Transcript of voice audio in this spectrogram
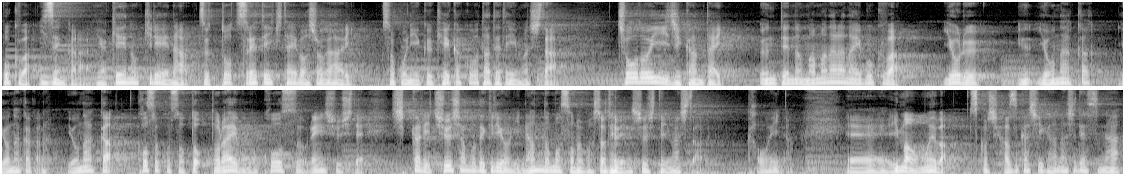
僕は以前から夜景の綺麗なずっと連れて行きたい場所がありそこに行く計画を立てていましたちょうどいい時間帯運転のままならない僕は夜夜中夜中かな。夜中こそこそとドライブのコースを練習してしっかり駐車もできるように何度もその場所で練習していました。かわいいな、えー今思えば少し恥ずかしい話ですが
